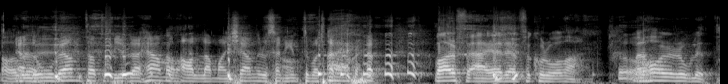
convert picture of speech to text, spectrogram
Ja, Ändå det, oväntat att bjuda hem alla man känner och sen inte vara där själv. Varför är jag rädd för corona? Men ha det roligt.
